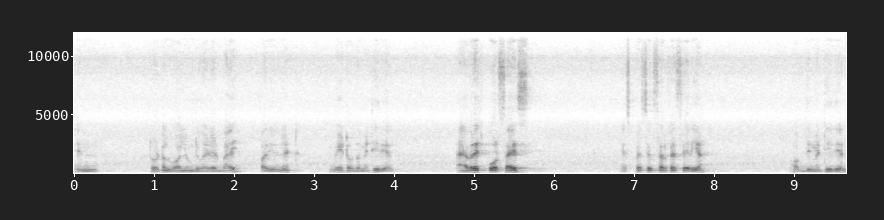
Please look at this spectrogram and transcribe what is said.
in total volume divided by per unit weight of the material. Average pore size, specific surface area of the material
